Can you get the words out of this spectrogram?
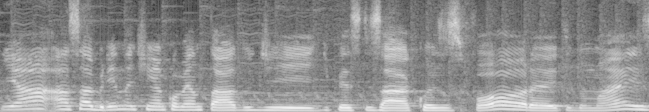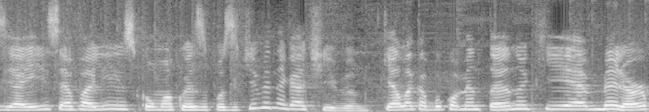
E a, a Sabrina tinha comentado de, de, pesquisar coisas fora e tudo mais, e aí você avalia isso como uma coisa positiva e negativa. Que ela acabou comentando que é melhor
